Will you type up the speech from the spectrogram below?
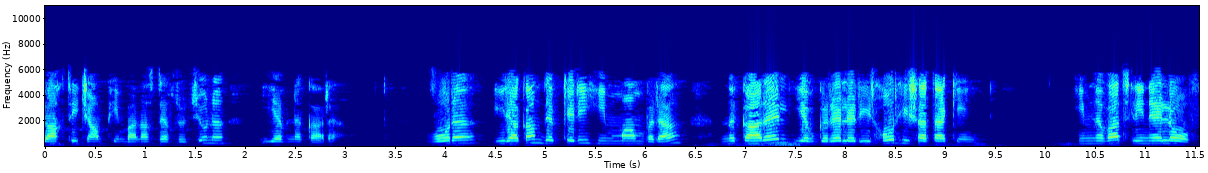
«Գաղթի ճամփին» բանաստեղծությունը եւ նկարը, որը իրական դեպքերի հիման վրա նկարել եւ գրել էր իր հոր հիշատակին, հիմնված լինելով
